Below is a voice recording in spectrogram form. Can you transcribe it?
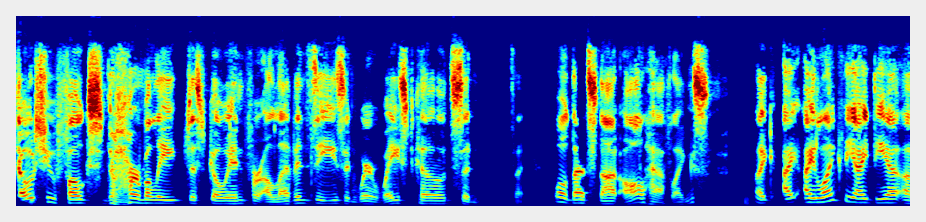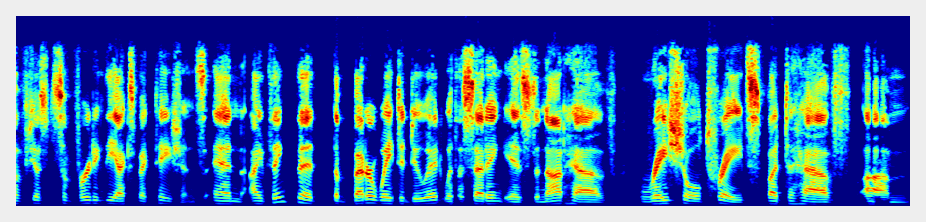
don't you folks normally just go in for elevenses and wear waistcoats? And it's like, well, that's not all halflings. Like, I, I like the idea of just subverting the expectations. And I think that the better way to do it with a setting is to not have racial traits, but to have um,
